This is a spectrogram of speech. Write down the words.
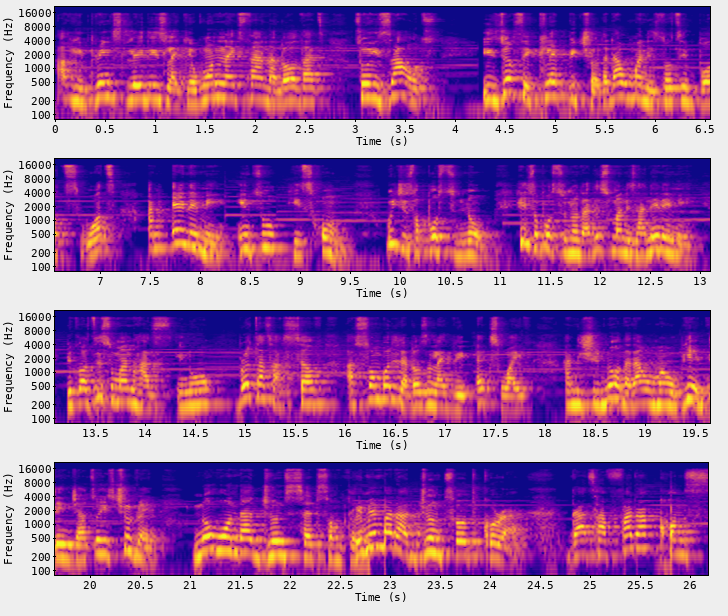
how he brings ladies like a one night stand and all that. So he's out it's just a clear picture that that woman is nothing but what? An enemy into his home, which is supposed to know. He's supposed to know that this woman is an enemy because this woman has, you know, brought out herself as somebody that doesn't like the ex-wife, and he should know that that woman will be a danger to his children. No wonder June said something. Remember that June told Korra that her father comes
